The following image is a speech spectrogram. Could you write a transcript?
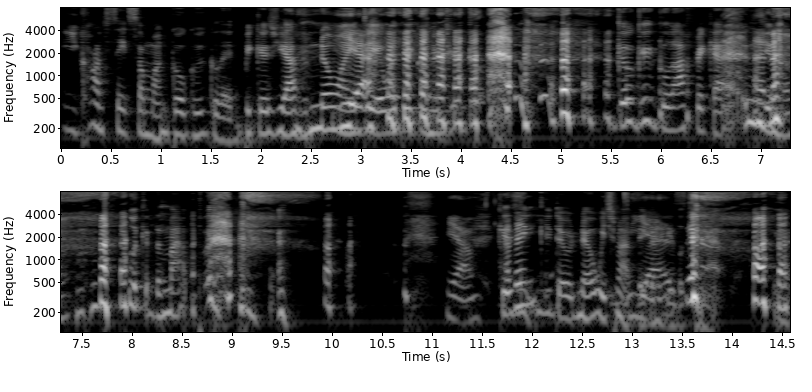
you can't say to someone, go Google it because you have no Yeah. idea what they're going to Google. go Google Africa and, you know, look at the map Yeah. Because think you, you don't know which map they're Yes. going to be looking at. you know.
